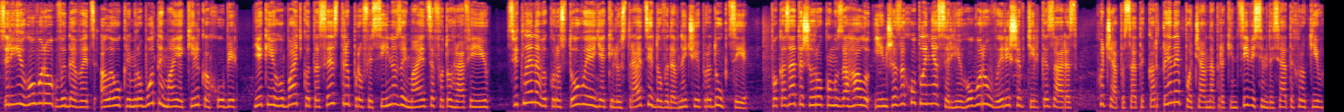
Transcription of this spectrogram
Сергій Говоров видавець, але окрім роботи має кілька хобі. Як і його батько та сестри, професійно займається фотографією. Світлини використовує як ілюстрації до видавничої продукції. Показати широкому загалу інше захоплення Сергій Говоров вирішив тільки зараз. Хоча писати картини почав наприкінці 80-х років.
